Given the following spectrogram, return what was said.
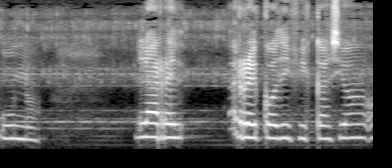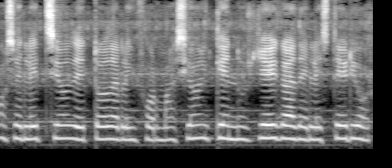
Uno, la recodificación o selección de toda la información que nos llega del exterior,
